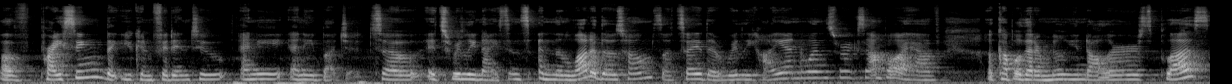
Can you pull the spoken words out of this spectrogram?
of pricing that you can fit into any any budget. So it's really nice. And, and a lot of those homes, let's say the really high end ones, for example, I have a couple that are million dollars plus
